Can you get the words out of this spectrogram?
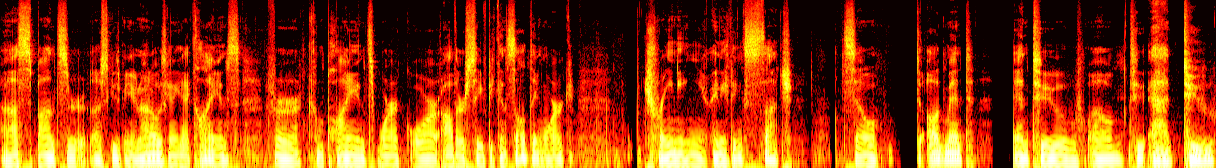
uh, sponsor, excuse me, you're not always going to get clients for compliance work or other safety consulting work training or anything such. So to augment and to um, to add to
